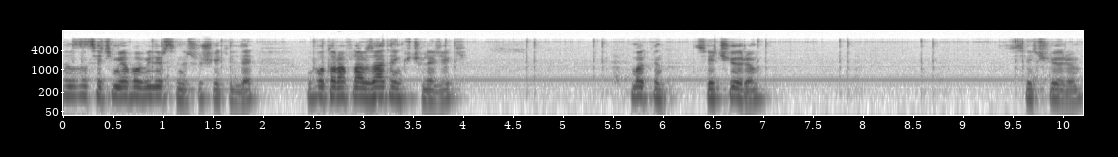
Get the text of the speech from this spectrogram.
hızlı seçim yapabilirsiniz şu şekilde. Bu fotoğraflar zaten küçülecek. Bakın seçiyorum. Seçiyorum.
